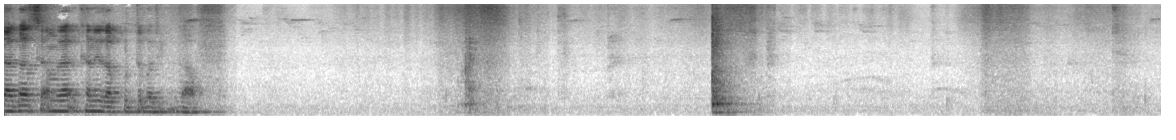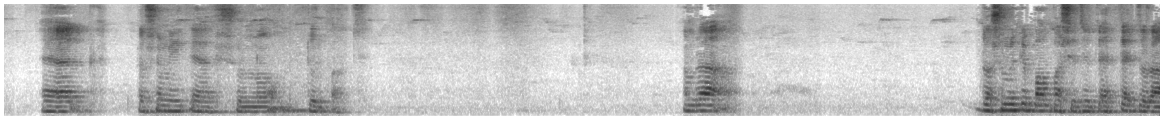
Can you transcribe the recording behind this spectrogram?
জায়গা আছে আমরা এখানে রাফ করতে পারি রাফ এক দশমিক এক শূন্য দুই পাঁচ। আমরা দশমিকের বাম পাশে যেহেতু একটা জোড়া,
